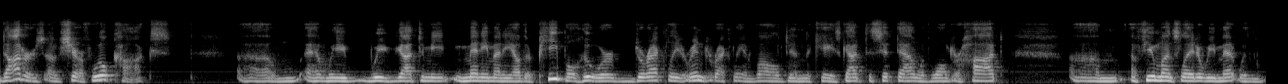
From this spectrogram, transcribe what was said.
daughters of Sheriff Wilcox, um, and we we got to meet many many other people who were directly or indirectly involved in the case. Got to sit down with Walter Haut. Um, a few months later, we met with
